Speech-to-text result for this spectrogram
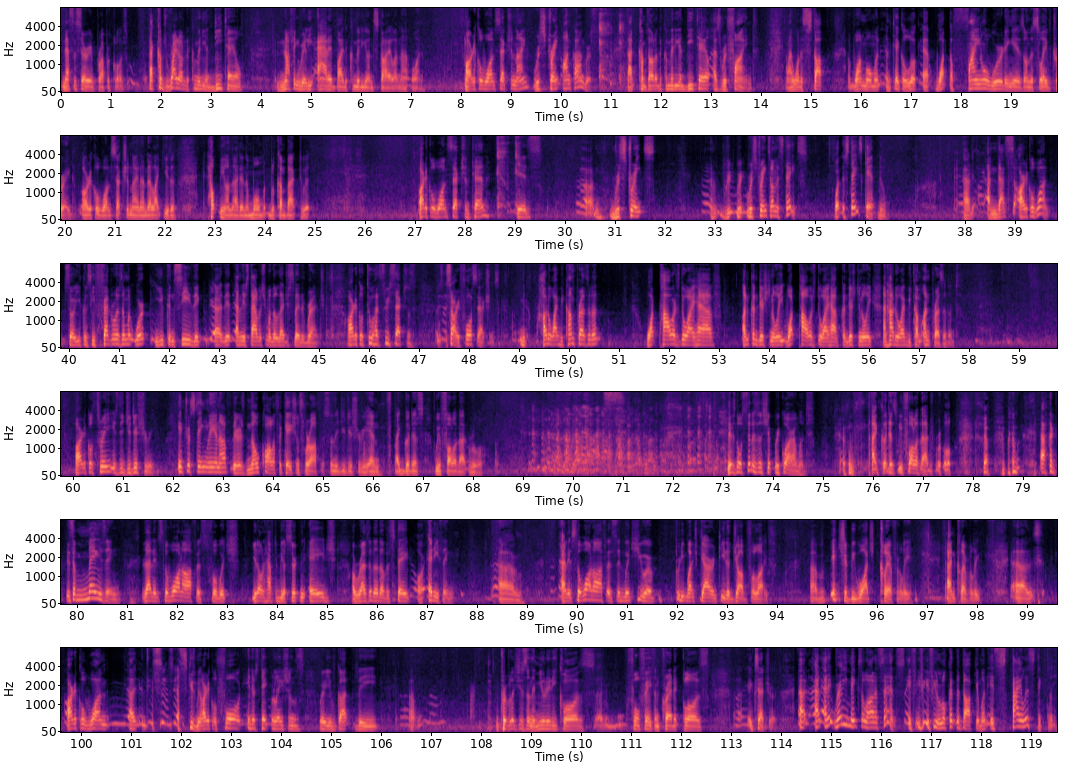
Necessary and Proper Clause. That comes right out of the Committee on Detail. Nothing really added by the Committee on Style on that one. Article 1, Section 9, restraint on Congress. That comes out of the committee in detail as refined. And I want to stop at one moment and take a look at what the final wording is on the slave trade, Article 1, Section 9, and I'd like you to help me on that in a moment. We'll come back to it. Article 1, Section 10 is um, restraints, uh, re- re- restraints on the states, what the states can't do. And, and that's Article 1. So you can see federalism at work, you can see the, uh, the, and the establishment of the legislative branch. Article 2 has three sections, sorry, four sections. How do I become president? What powers do I have unconditionally? What powers do I have conditionally? And how do I become unpresident? Article 3 is the judiciary. Interestingly enough, there's no qualifications for office in the judiciary, and by goodness, we follow that rule. there's no citizenship requirement. by goodness, we follow that rule. it's amazing that it's the one office for which you don't have to be a certain age, a resident of a state, or anything. Um, and it's the one office in which you are pretty much guaranteed a job for life. Um, it should be watched carefully and cleverly. Uh, Article 1, uh, excuse me, Article 4, interstate relations, where you've got the um, privileges and immunity clause, uh, full faith and credit clause, uh, etc. Uh, and, and, it really makes a lot of sense. If, if, if, you look at the document, it's stylistically.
